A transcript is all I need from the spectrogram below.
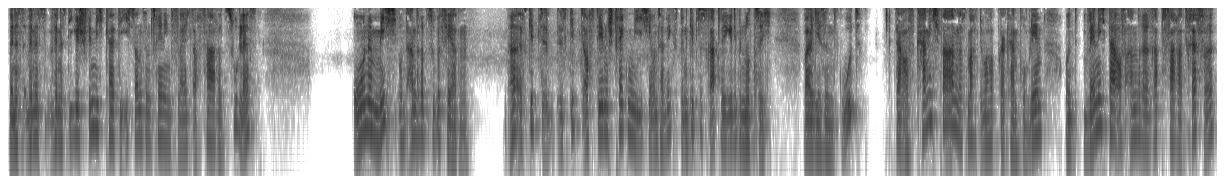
wenn es, wenn es, wenn es die Geschwindigkeit, die ich sonst im Training vielleicht auch fahre, zulässt, ohne mich und andere zu gefährden, ja, es gibt, es gibt auf den Strecken, die ich hier unterwegs bin, gibt es Radwege, die benutze ich, weil die sind gut, Darauf kann ich fahren, das macht überhaupt gar kein Problem. Und wenn ich da auf andere Radfahrer treffe,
